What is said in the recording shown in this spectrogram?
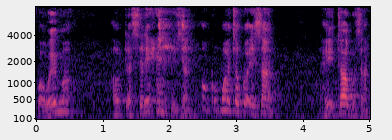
kwa wema au tasrihin ihsan au kumwacha kwa ihsan. Hii tabu sana,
